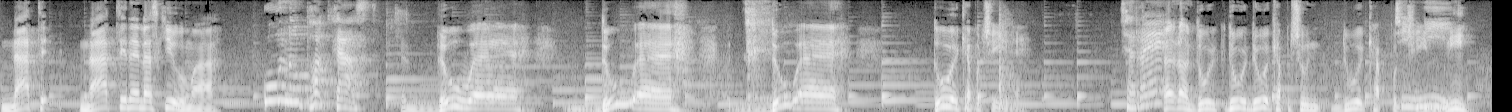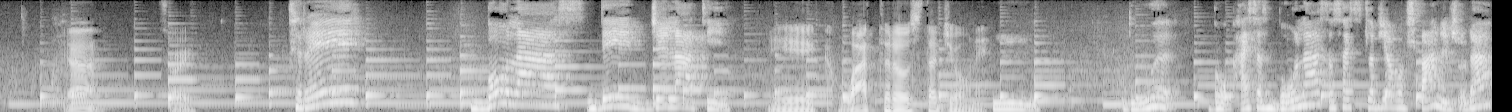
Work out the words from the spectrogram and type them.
Nati, nati nella schiuma. Uno Podcast. Due, due, due, due cappuccine. Tre Eh, no, due, due, due cappuccini, due cappuccini. Ja, sorry. tre bolas de gelati. E quattro stagione. Hm. Due, bo, heißt das bolas? Das heißt, glaube ich, auch auf Spanisch, oder?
